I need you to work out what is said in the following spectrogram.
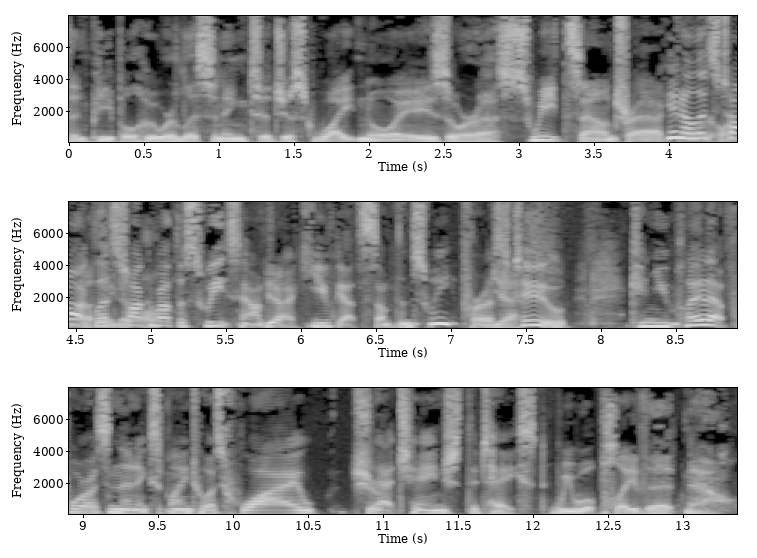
than people who were listening to just white noise or a sweet soundtrack. You know, or- let's talk. Let's talk all. about the sweet soundtrack. Yeah. You've got something sweet for us Yes. too. Can you play that for us and then explain to us why Sure. that changed the taste? We will play that now.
